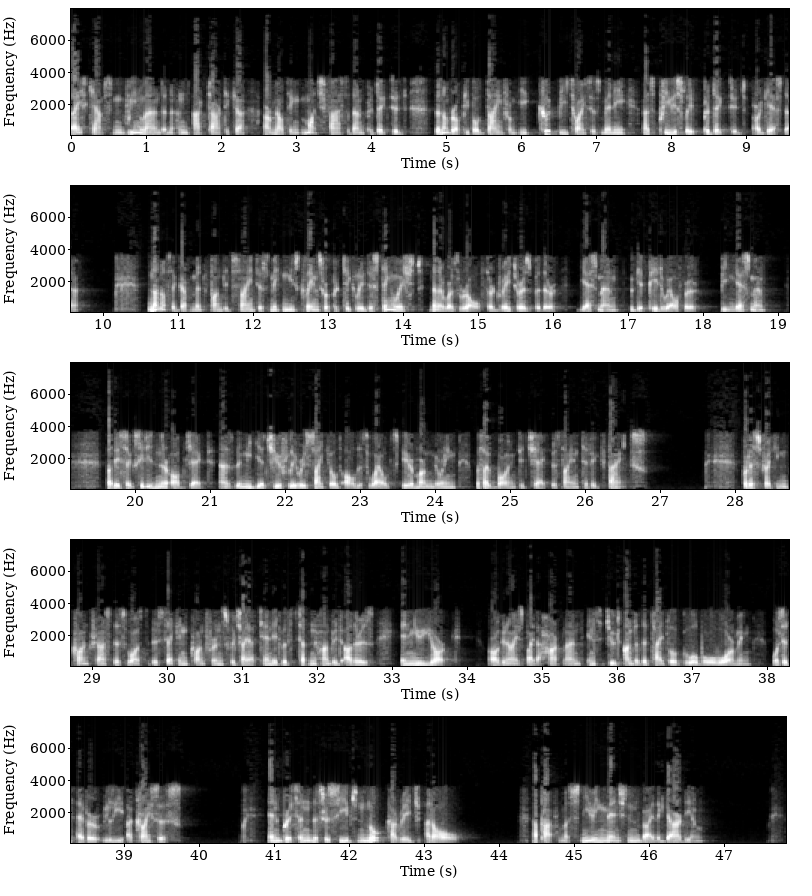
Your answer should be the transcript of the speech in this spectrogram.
The ice caps in Greenland and, and, Antarctica are melting much faster than predicted. The number of people dying from heat could be twice as many as previously predicted or guessed at. None of the government-funded scientists making these claims were particularly distinguished. In other words, we're all third-raters, but they're yes men who get paid well for being yes men. But they succeeded in their object as the media cheerfully recycled all this wild scaremongering without bothering to check the scientific facts. What a striking contrast this was to the second conference which I attended with 700 others in New York, organized by the Heartland Institute under the title Global Warming. Was it ever really a crisis? In Britain, this received no coverage at all, apart from a sneering mention by The Guardian.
